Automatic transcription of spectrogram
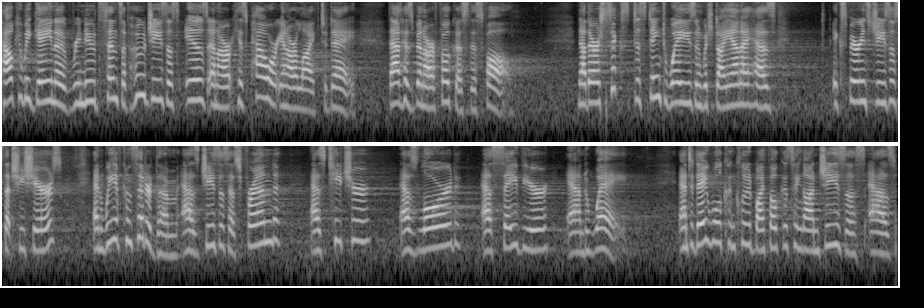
How can we gain a renewed sense of who Jesus is and our, his power in our life today? That has been our focus this fall. Now, there are six distinct ways in which Diana has experienced Jesus that she shares, and we have considered them as Jesus as friend, as teacher, as Lord, as Savior, and way. And today we'll conclude by focusing on Jesus as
